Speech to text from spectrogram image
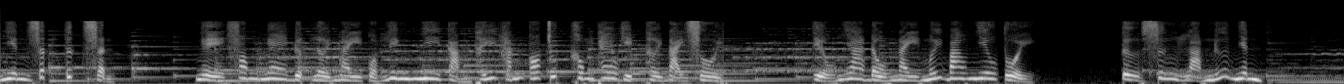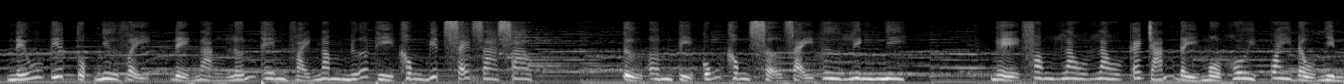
nhiên rất tức giận. Nghệ Phong nghe được lời này của Linh Nhi cảm thấy hắn có chút không theo kịp thời đại rồi. Tiểu nha đầu này mới bao nhiêu tuổi? Tự xưng là nữ nhân. Nếu tiếp tục như vậy, để nàng lớn thêm vài năm nữa thì không biết sẽ ra sao. Tử âm tỷ cũng không sợ dạy hư Linh Nhi. Nghệ Phong lau lau cái chán đầy mồ hôi, quay đầu nhìn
